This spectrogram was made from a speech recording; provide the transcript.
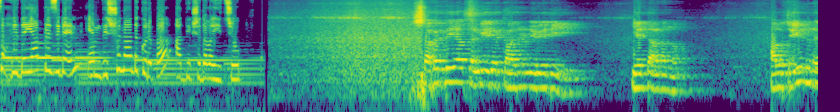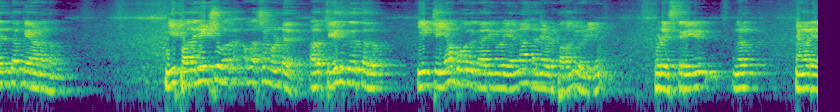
സഹൃദയ പ്രസിഡന്റ് എം വിശ്വനാഥ കുറുപ്പ് അധ്യക്ഷത വഹിച്ചു. സഹൃദയ സംഗീത കാരുണ്യവേദി എന്താണെന്നും അവർ ചെയ്യുന്നത് എന്തൊക്കെയാണെന്നും ഈ പതിനേഴ് വർഷം കൊണ്ട് അവർ ചെയ്തു തീർത്തതും ഈ ചെയ്യാൻ പോകുന്ന കാര്യങ്ങളും എല്ലാം തന്നെ ഇവിടെ പറഞ്ഞു കഴിഞ്ഞു. ഇവിടെ സ്ക്രീനിൽ നിങ്ങൾ ഞങ്ങളുടെ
